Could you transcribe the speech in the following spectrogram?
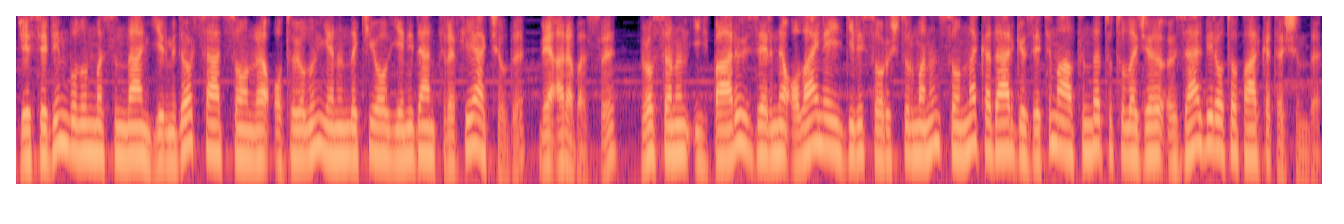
Cesedin bulunmasından 24 saat sonra otoyolun yanındaki yol yeniden trafiğe açıldı ve arabası, Rosa'nın ihbarı üzerine olayla ilgili soruşturmanın sonuna kadar gözetim altında tutulacağı özel bir otoparka taşındı.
